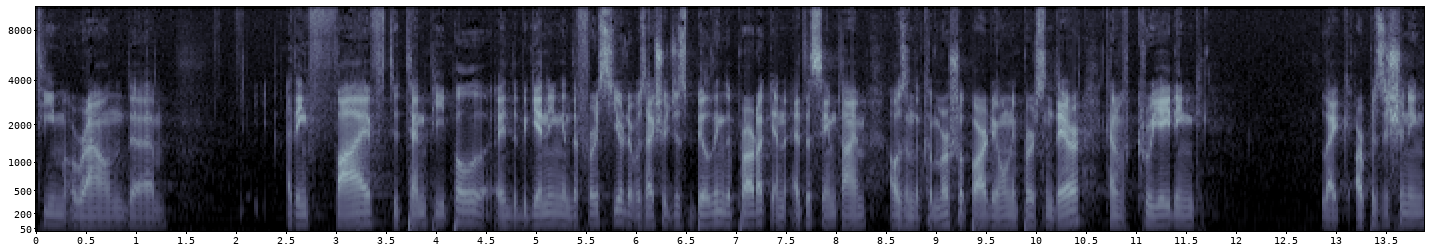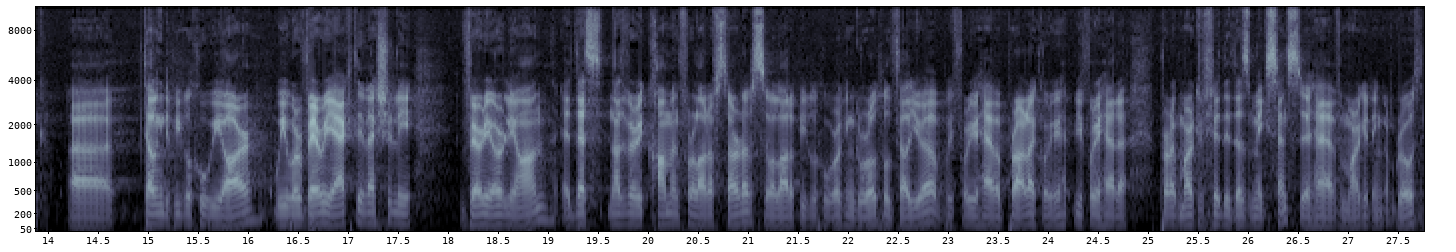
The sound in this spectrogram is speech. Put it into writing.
team around um, I think five to ten people in the beginning in the first year that was actually just building the product, and at the same time I was in the commercial part, the only person there, kind of creating like our positioning, uh, telling the people who we are. We were very active actually very early on. That's not very common for a lot of startups. So a lot of people who work in growth will tell you, oh, before you have a product or you before you had a product market fit, it doesn't make sense to have marketing or growth.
